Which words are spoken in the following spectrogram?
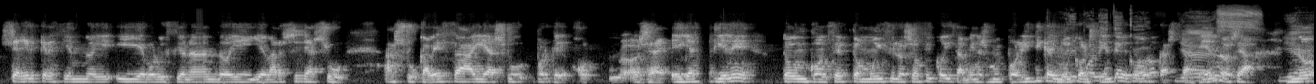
seguir creciendo y, y evolucionando y llevarse a su, a su cabeza y a su. Porque, jo, o sea, ella tiene todo un concepto muy filosófico y también es muy política y muy, Muy consciente político. de todo lo que está Yes. haciendo. O sea, no.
